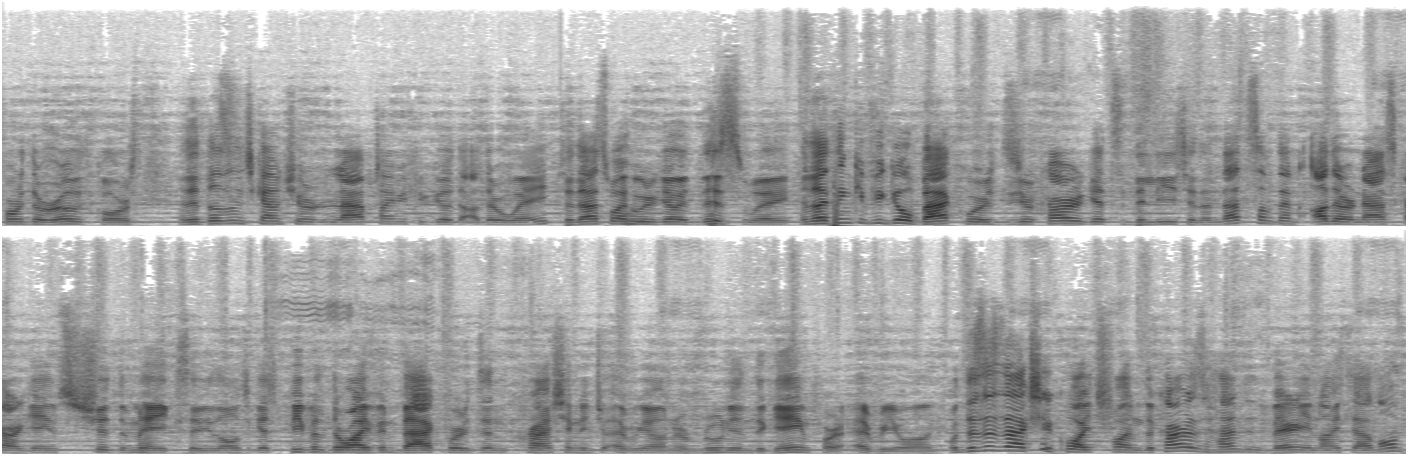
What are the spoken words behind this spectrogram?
for the road course. And it doesn't count your lap time if you go the other way. So that's why we're going this way. And I think if you go backwards your car gets deleted and that's something other NASCAR games should make so you don't get people driving backwards and crashing into everyone and ruining the game for everyone. But this is actually quite fun. The car is handled very nicely. I don't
